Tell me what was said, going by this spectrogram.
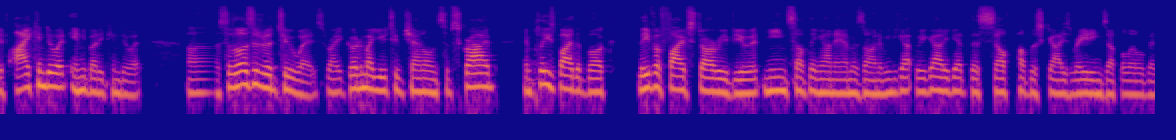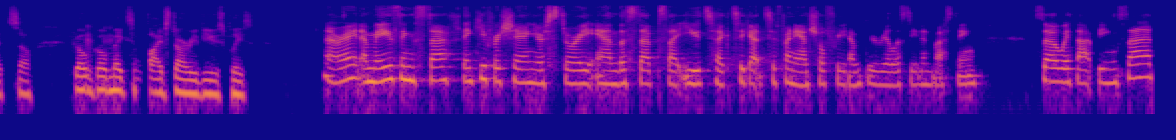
if I can do it, anybody can do it. Uh, so those are the two ways, right? Go to my YouTube channel and subscribe, and please buy the book. Leave a five star review. It means something on Amazon. I mean, you got we got to get this self published guys' ratings up a little bit. So go go make some five star reviews, please. All right, amazing stuff. Thank you for sharing your story and the steps that you took to get to financial freedom through real estate investing. So, with that being said,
